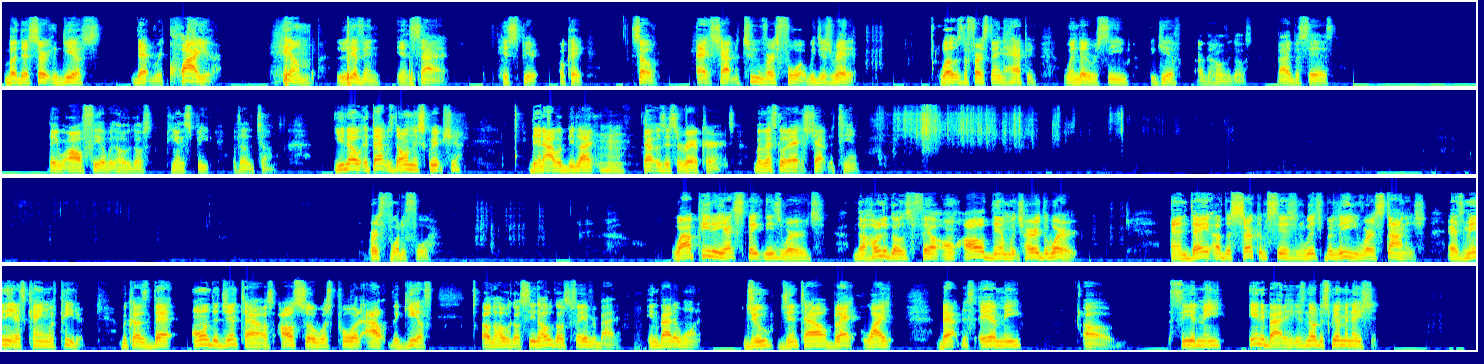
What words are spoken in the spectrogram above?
but there's certain gifts that require Him living inside His spirit. Okay, so Acts chapter 2, verse 4, we just read it. What was the first thing that happened when they received the gift of the Holy Ghost? Bible says they were all filled with the Holy Ghost, began to speak with other tongues. You know, if that was the only scripture, then I would be like, hmm, that was just a rare occurrence. But let's go to Acts chapter 10. Verse 44. While Peter yet spake these words, the Holy Ghost fell on all them which heard the word. And they of the circumcision which believed were astonished, as many as came with Peter, because that on the Gentiles also was poured out the gift of the Holy Ghost. See, the Holy Ghost for everybody, anybody want it. Jew, Gentile, black, white, Baptist, AME, uh, CME, anybody. There's no discrimination.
